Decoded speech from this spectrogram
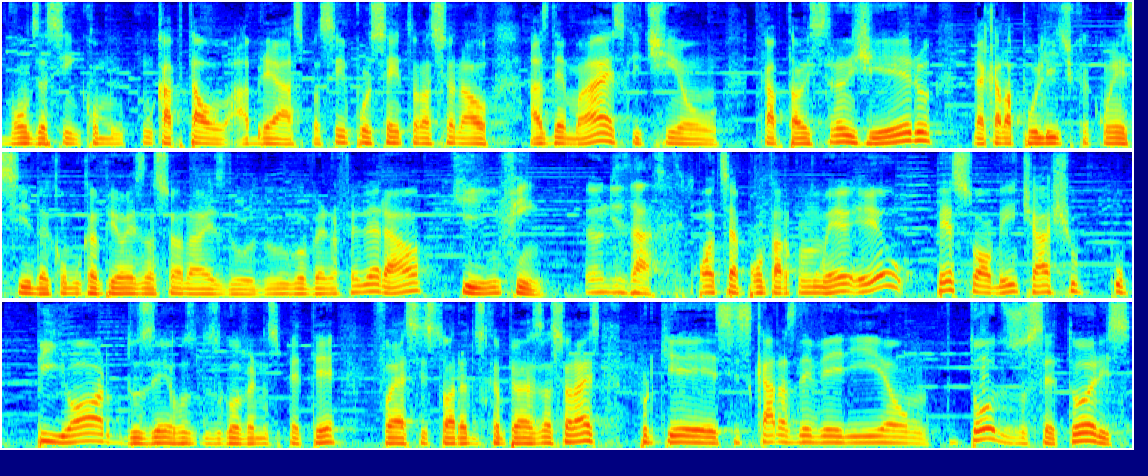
vamos dizer assim, como com capital, abre aspas, 100% nacional, as demais que tinham capital estrangeiro, daquela política conhecida como campeões nacionais do, do governo federal, que, enfim. Foi um desastre. Pode ser apontado como um erro. Eu, pessoalmente, acho o pior dos erros dos governos PT foi essa história dos campeões nacionais, porque esses caras deveriam, todos os setores,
